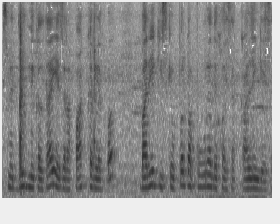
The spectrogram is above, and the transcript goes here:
इसमें दूध निकलता है, ये ज़रा पाक कर ले को बारीक इसके ऊपर का पूरा देखो, ऐसा काट लेंगे ऐसा।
